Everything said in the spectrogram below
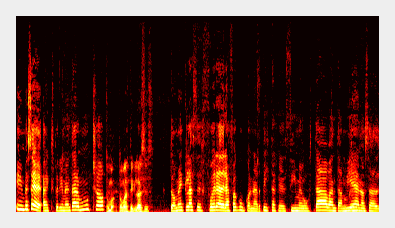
empecé a experimentar mucho. ¿Tomaste clases? Tomé clases fuera de la facu con artistas que sí me gustaban también, o sea,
